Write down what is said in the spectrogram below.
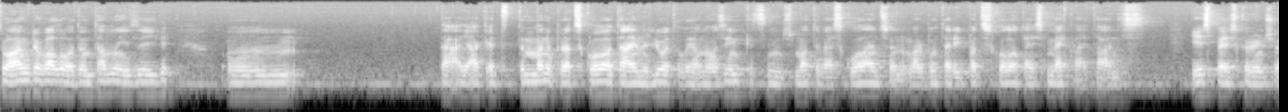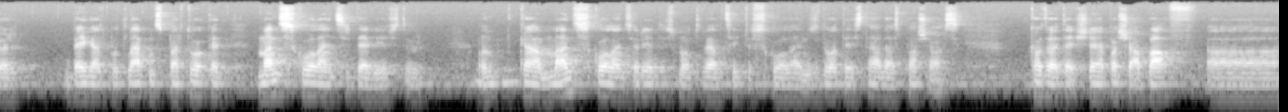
to angļu valodu un tam līdzīgi. Un tā, jā, kad, manuprāt, skolotājiem ir ļoti liela nozīme, ka viņš motivē skolēnus un varbūt arī pats skolotājs meklē tādas iespējas, kur viņš var beigās būt lepns par to, ka mans skolēns ir devies tur. Un kā mans skolēns var iedvesmot vēl citus skolēnus doties tādās pašās, kaut vai šajā pašā BAF uh,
